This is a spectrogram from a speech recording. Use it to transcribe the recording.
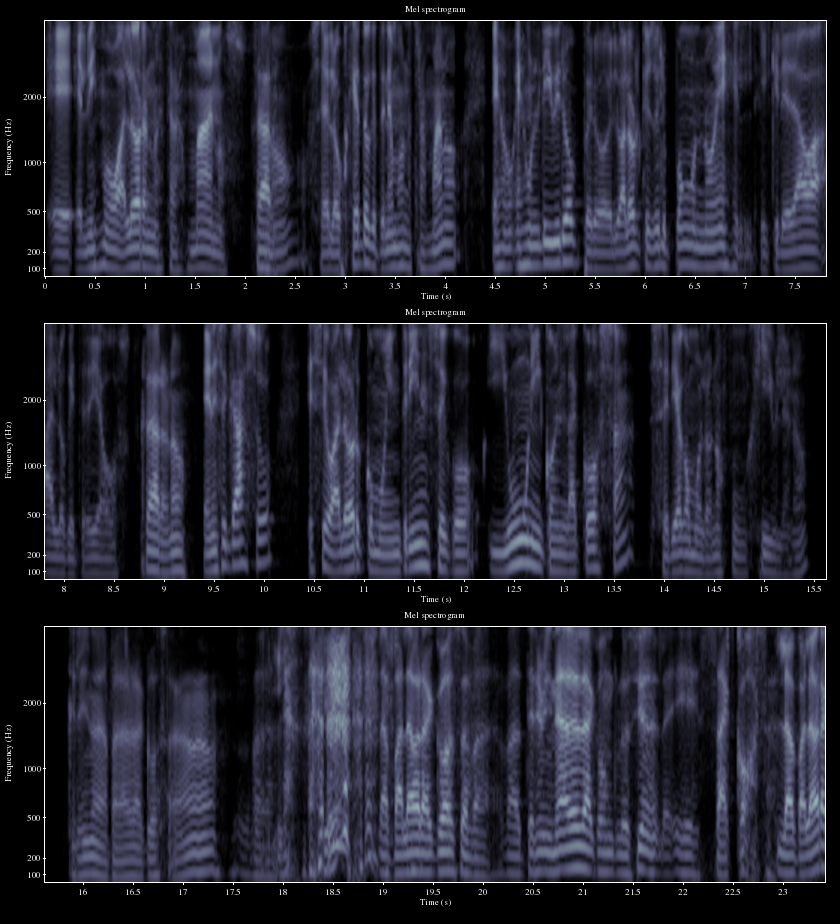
eh, el mismo valor en nuestras manos. Claro. ¿no? O sea, el objeto que tenemos en nuestras manos es, es un libro, pero el valor que yo le pongo no es el, el que le daba a lo que te di a vos. claro, no. En ese caso, ese valor como intrínseco y único en la cosa sería como lo no fungible, ¿no? Qué linda la palabra cosa, ¿no? Para- La, la palabra cosa, para, terminar la conclusión, esa cosa. la palabra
